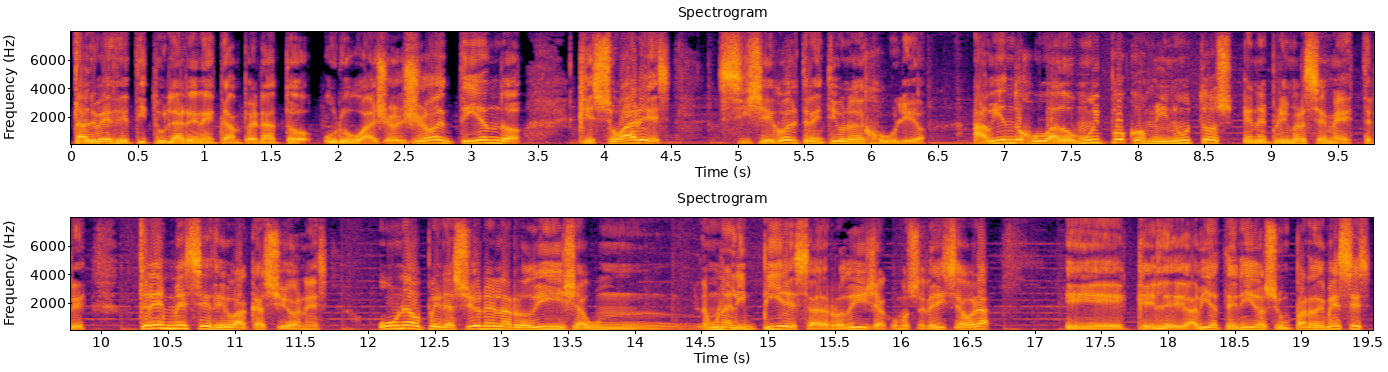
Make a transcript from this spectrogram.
tal vez de titular en el campeonato uruguayo. Yo entiendo que Suárez, si llegó el 31 de julio, habiendo jugado muy pocos minutos en el primer semestre, tres meses de vacaciones, una operación en la rodilla, una limpieza de rodilla, como se le dice ahora, eh, que le había tenido hace un par de meses,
